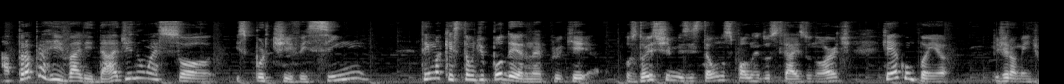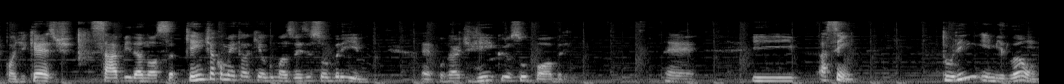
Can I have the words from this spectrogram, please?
a própria rivalidade não é só esportiva, e sim tem uma questão de poder, né? Porque os dois times estão nos polos industriais do norte. Quem acompanha geralmente o podcast sabe da nossa. que a gente já comentou aqui algumas vezes sobre é, o norte rico e o sul pobre. É, e assim, Turim e Milão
